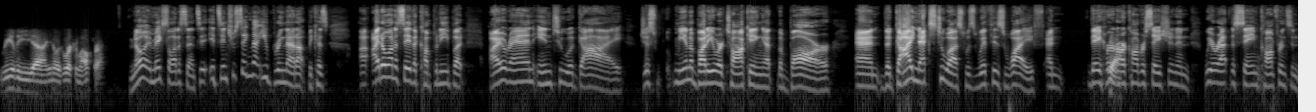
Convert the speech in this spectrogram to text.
really uh, you know is working well for us. No, it makes a lot of sense. It's interesting that you bring that up because I, don't want to say the company, but I ran into a guy. Just me and a buddy were talking at the bar, and the guy next to us was with his wife, and they heard Yeah. our conversation, and we were at the same conference, and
